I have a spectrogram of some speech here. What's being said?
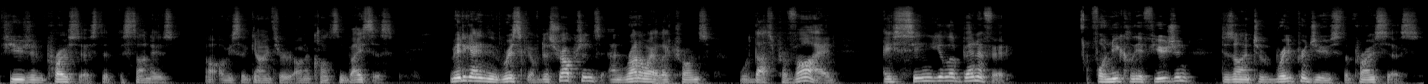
fusion process that the sun is obviously going through on a constant basis. Mitigating the risk of disruptions and runaway electrons would thus provide a singular benefit for nuclear fusion designed to reproduce the process.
